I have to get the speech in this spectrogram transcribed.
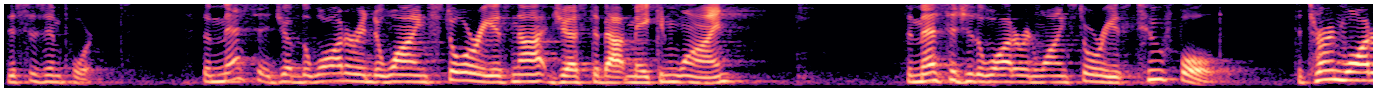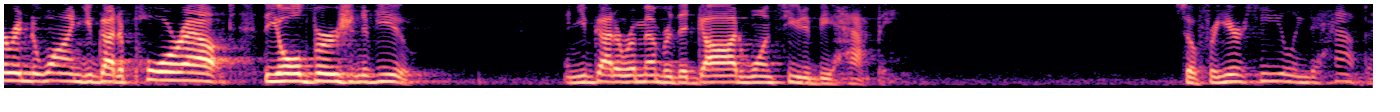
This is important. The message of the water into wine story is not just about making wine. The message of the water and wine story is twofold. To turn water into wine, you've got to pour out the old version of you. And you've got to remember that God wants you to be happy. So, for your healing to happen,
